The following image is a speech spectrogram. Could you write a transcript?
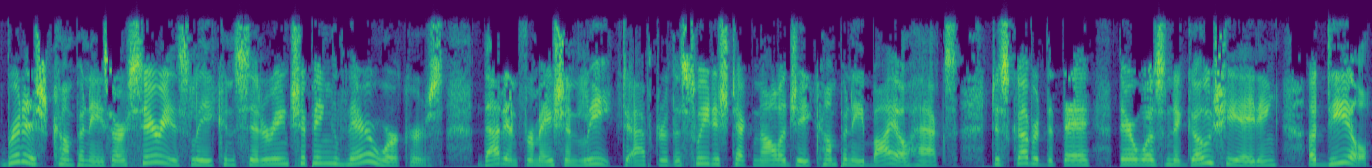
British companies are seriously considering chipping their workers. That information leaked after the Swedish technology company Biohax discovered that they, there was negotiating a deal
